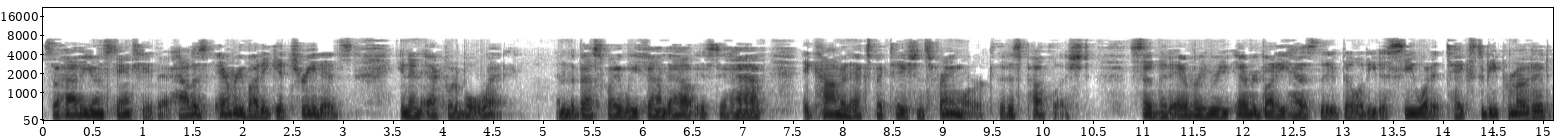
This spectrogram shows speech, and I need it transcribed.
So how do you instantiate that? How does everybody get treated in an equitable way? And the best way we found out is to have a common expectations framework that is published so that every everybody has the ability to see what it takes to be promoted.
